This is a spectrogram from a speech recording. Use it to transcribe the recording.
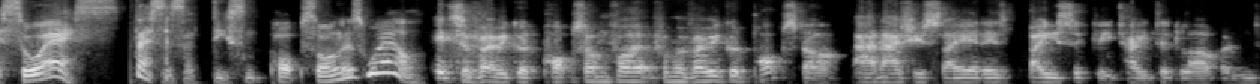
SOS. This is a decent pop song as well. It's a very good pop song for, from a very good pop star. And as you say, it is basically tainted love. And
